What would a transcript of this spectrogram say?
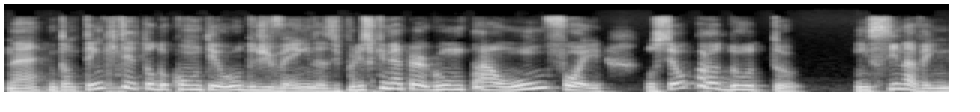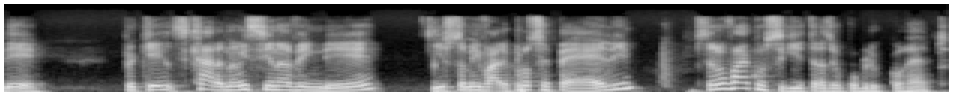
Né? Então tem que ter todo o conteúdo de vendas. E por isso que minha pergunta um foi: o seu produto ensina a vender? Porque, cara, não ensina a vender, isso também vale para o CPL, você não vai conseguir trazer o público correto.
